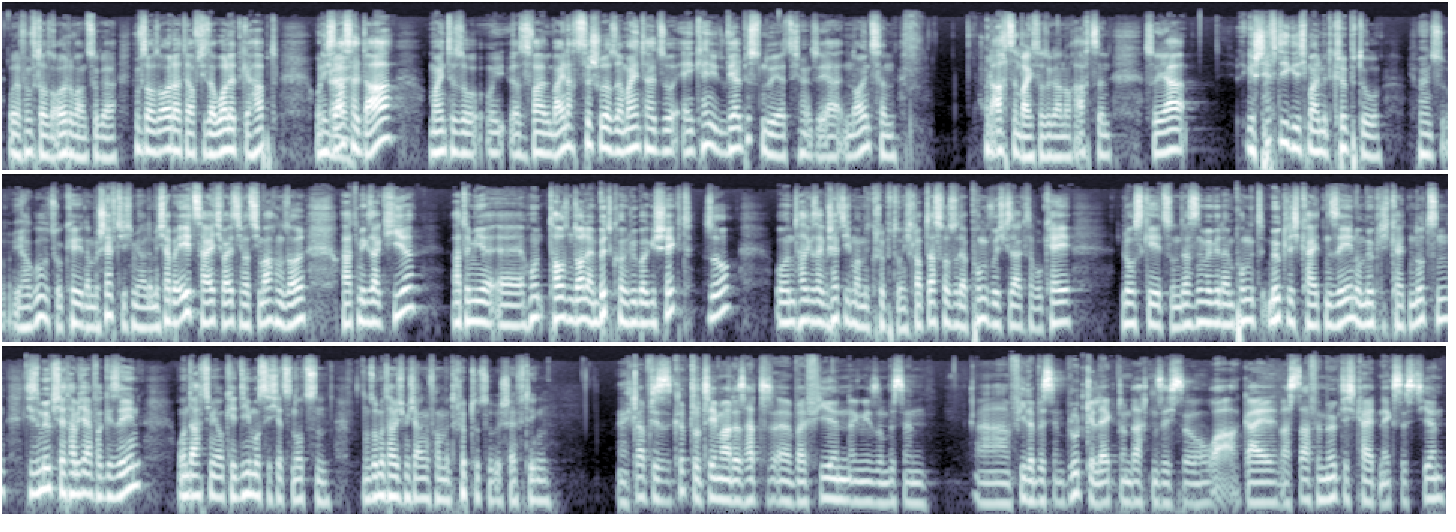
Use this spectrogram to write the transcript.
Oder 5000 Euro waren es sogar. 5000 Euro hat er auf dieser Wallet gehabt. Und ich Geil. saß halt da meinte so, also es war ein Weihnachtstisch oder so, er meinte halt so, ey Kenny, wie alt bist denn du jetzt? Ich meinte so, ja, 19 oder 18 war ich da sogar noch, 18. So, ja, beschäftige dich mal mit Krypto. Ich meinte so, ja gut, okay, dann beschäftige ich mich halt. Ich habe ja eh Zeit, ich weiß nicht, was ich machen soll. Und hat mir gesagt, hier, hatte mir äh, 1000 Dollar in Bitcoin rübergeschickt, so, und hat gesagt, beschäftige dich mal mit Krypto. Und ich glaube, das war so der Punkt, wo ich gesagt habe, okay, los geht's. Und da sind wir wieder im Punkt, Möglichkeiten sehen und Möglichkeiten nutzen. Diese Möglichkeit habe ich einfach gesehen und dachte mir, okay, die muss ich jetzt nutzen. Und somit habe ich mich angefangen mit Krypto zu beschäftigen. Ich glaube, dieses Krypto-Thema, das hat äh, bei vielen irgendwie so ein bisschen, äh, viele ein bisschen Blut geleckt und dachten sich so, wow, geil, was da für Möglichkeiten existieren.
